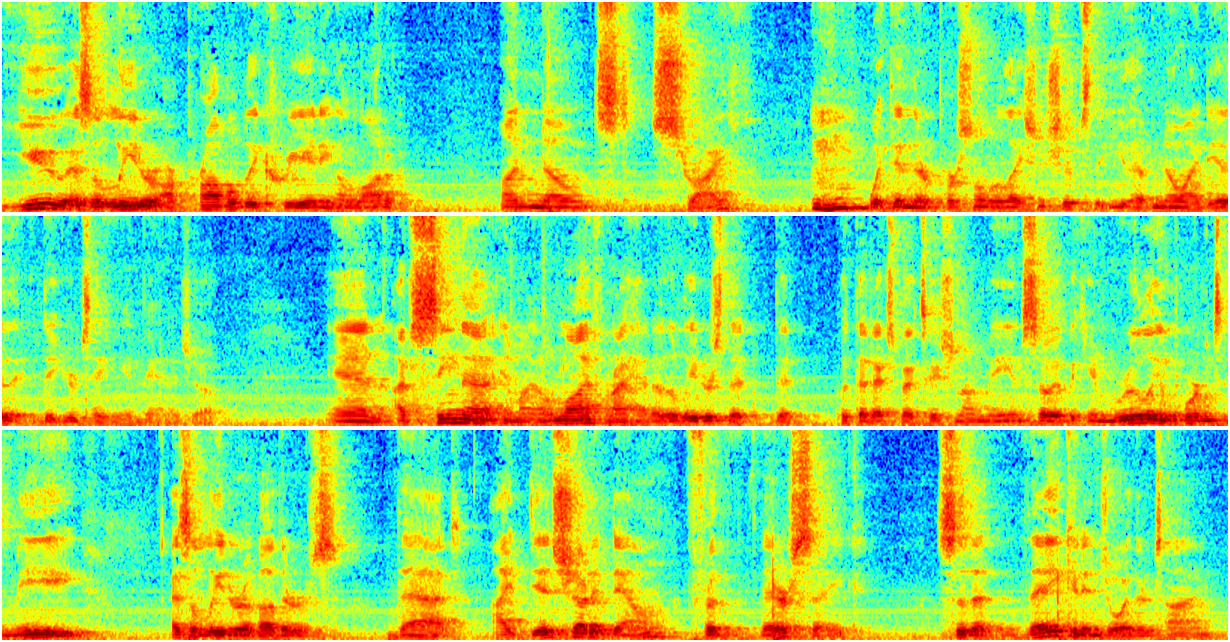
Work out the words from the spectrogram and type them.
you as a leader are probably creating a lot of unknown strife mm-hmm. within their personal relationships that you have no idea that, that, you're taking advantage of. And I've seen that in my own life when I had other leaders that, that put that expectation on me. And so it became really important to me as a leader of others that I did shut it down for their sake so that they could enjoy their time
